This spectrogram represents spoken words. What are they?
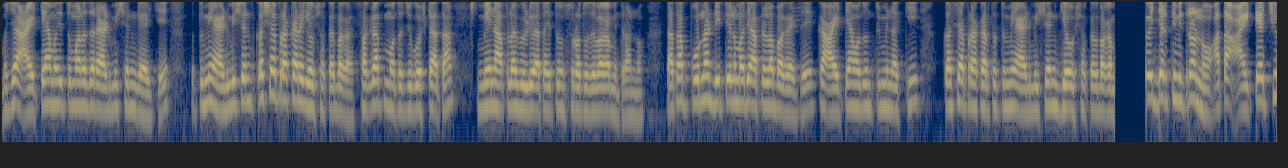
म्हणजे आय टी आयमध्ये तुम्हाला जर ॲडमिशन घ्यायचे तर तुम्ही ॲडमिशन कशा प्रकारे घेऊ शकता? बघा सगळ्यात महत्त्वाची गोष्ट आता मेन आपला व्हिडिओ आता इथून सुरुवात होते बघा मित्रांनो. तर आता पूर्ण डिटेलमध्ये आपल्याला बघायचं आहे का आय टी आयमधून तुम्ही नक्की कशा प्रकारचं तुम्ही ॲडमिशन घेऊ शकता बघा. विद्यार्थी मित्रांनो आता आय टी आयची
